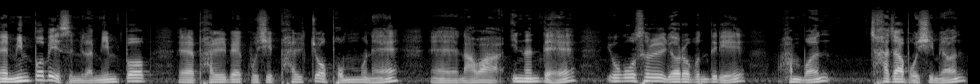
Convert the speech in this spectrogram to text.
예, 민법에 있습니다. 민법 898조 본문에 예, 나와 있는데 이것을 여러분들이 한번 찾아보시면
